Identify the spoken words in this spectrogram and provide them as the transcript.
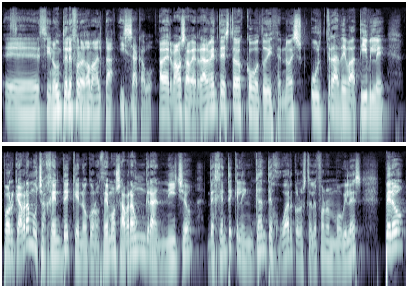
eh, sino un teléfono de gama alta y se acabó. A ver, vamos a ver, realmente esto es como tú dices, ¿no? Es ultra debatible, porque habrá mucha gente que no conocemos, habrá un gran nicho de gente que le encante jugar con los teléfonos móviles, pero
